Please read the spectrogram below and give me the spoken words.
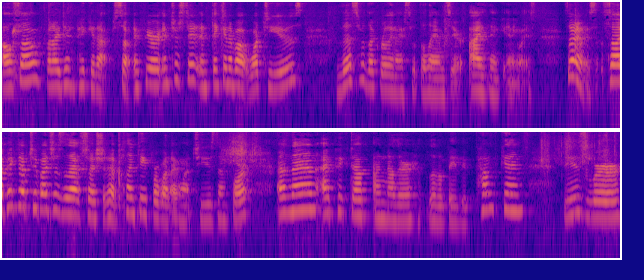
also, but I didn't pick it up. So if you're interested in thinking about what to use, this would look really nice with the lamb's ear, I think anyways. So anyways, so I picked up two bunches of that, so I should have plenty for what I want to use them for. And then I picked up another little baby pumpkin. These were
